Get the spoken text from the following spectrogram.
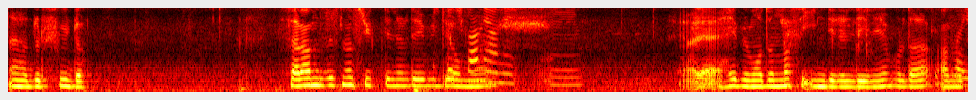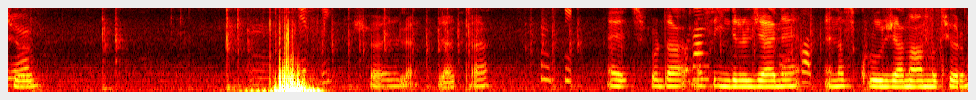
Ha, dur şuydu. San Andreas nasıl yüklenir diye bir Başkan var. yani e, Yani Happy modun nasıl indirildiğini burada anlatıyorum. Şöyle bir dakika. Evet burada nasıl indirileceğini, e, nasıl kurulacağını anlatıyorum.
